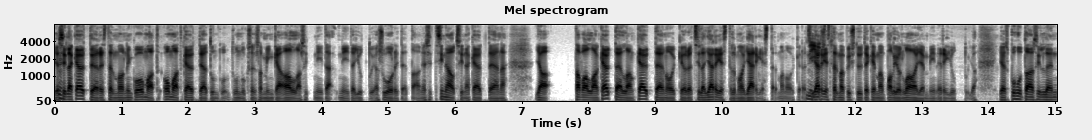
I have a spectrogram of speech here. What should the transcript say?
ja sillä käyttöjärjestelmä on niin kuin omat, omat käyttäjätunnuksensa, minkä alla sit niitä, niitä juttuja suoritetaan. Ja sitten sinä olet siinä käyttäjänä, ja tavallaan käyttäjällä on käyttäjän oikeudet, sillä järjestelmä on järjestelmän oikeudet. Niin järjestelmä pystyy tekemään paljon laajemmin eri juttuja. Ja jos puhutaan silleen,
